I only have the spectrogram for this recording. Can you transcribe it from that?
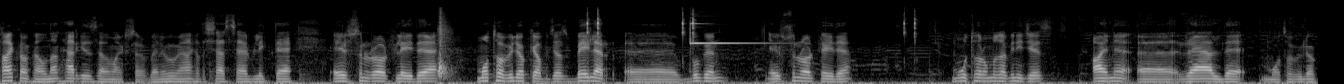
Taycan kanalından herkese selam arkadaşlar. Ben bugün arkadaşlar sizlerle birlikte Efsun Roleplay'de motovlog yapacağız. Beyler eee, bugün Efsun Roleplay'de motorumuza bineceğiz. Aynı eee realde motovlog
